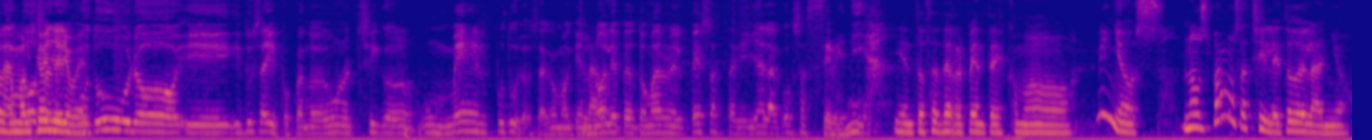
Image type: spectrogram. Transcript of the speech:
una como el que cosa en el futuro y, y tú sabes, pues cuando uno es chico, un mes el futuro, o sea, como que Claro. no le tomaron el peso hasta que ya la cosa se venía. Y entonces de repente es como, niños, nos vamos a Chile todo el año.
